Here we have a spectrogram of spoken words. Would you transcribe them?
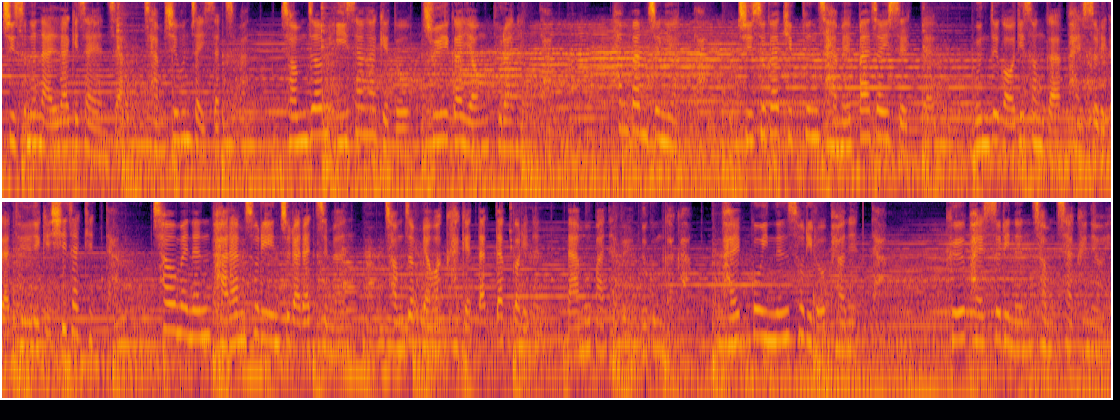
지수는 안락의자에 앉아 잠시 혼자 있었지만 점점 이상하게도 주위가 영 불안했다. 한밤중이었다. 지수가 깊은 잠에 빠져 있을 때 문득 어디선가 발소리가 들리기 시작했다. 처음에는 바람 소리인 줄 알았지만 점점 명확하게 딱딱거리는 나무 바닥을 누군가가 밟고 있는 소리로 변했다. 그 발소리는 점차 그녀의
